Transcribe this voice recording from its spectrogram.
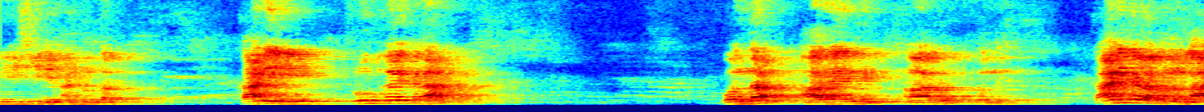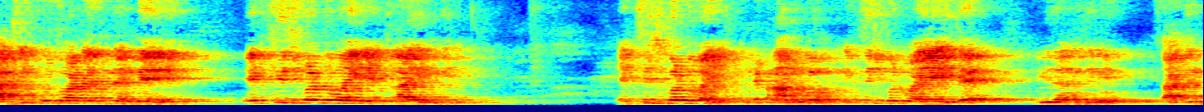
తీసి అంటుంటారు. కానీ ప్రూఫ్గా ఇక్కడ వంద ఆరు ఆరు ఉంది కానీ ఇక్కడ మనం లాజిక్ గుర్తుపట్టేందంటే ఎక్స్ ఈజ్వల్ వై ఎట్లా అయింది? ఎక్స్ ఈజ్వల్ వై అంటే మనం అనుకున్నాం ఎక్స్ ఈజ్వల్ వై అయితే ఈ విధంగా దీన్ని సాధ్యం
